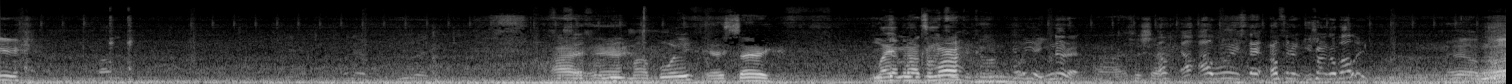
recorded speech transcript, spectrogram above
get out of here. Alright, man. My boy. Yes, sir. You coming out tomorrow? content to come. Hell yeah, you know that. Alright, for sure. I'm, I, I would stay. I'm finna. You trying to go bowling? Hell no.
